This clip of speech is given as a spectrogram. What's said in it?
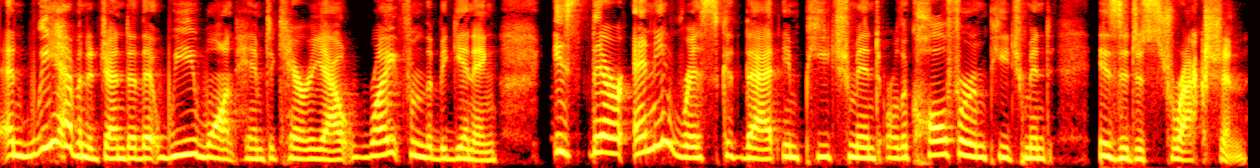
And we have an agenda that we want him to carry out right from the beginning. Is there any risk that impeachment or the call for impeachment is a distraction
